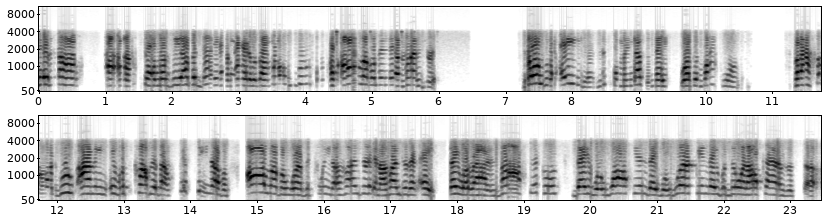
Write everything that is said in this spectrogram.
you know, uh, there was the other day, I had it was a whole group of all of them in their hundreds. Those were Asians. This woman yesterday was a black woman. But I saw a group, I mean, it was probably about 15 of them. All of them were between 100 and 108. They were riding bicycles, they were walking, they were working, they were doing all kinds of stuff.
